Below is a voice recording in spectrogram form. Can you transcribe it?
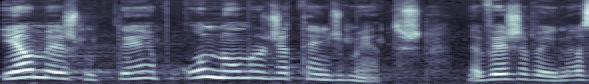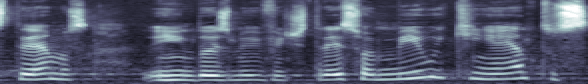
e, ao mesmo tempo, o número de atendimentos. Veja bem, nós temos, em 2023, foi 1.500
